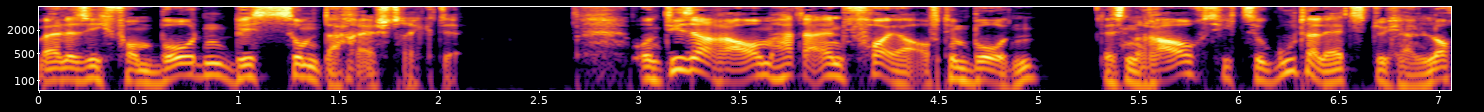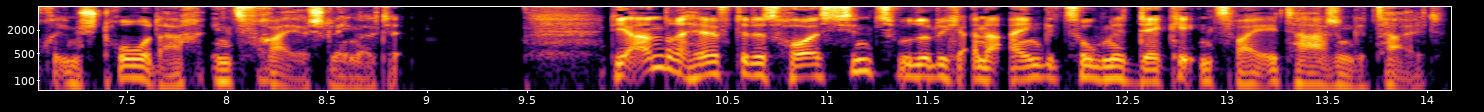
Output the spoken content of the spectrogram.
weil er sich vom Boden bis zum Dach erstreckte. Und dieser Raum hatte ein Feuer auf dem Boden, dessen Rauch sich zu guter Letzt durch ein Loch im Strohdach ins Freie schlängelte. Die andere Hälfte des Häuschens wurde durch eine eingezogene Decke in zwei Etagen geteilt.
